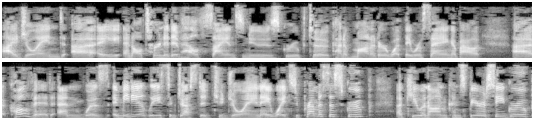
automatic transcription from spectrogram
I joined uh, a an alternative health science news group to kind of monitor what they were saying about uh, COVID and was immediately suggested to join a white supremacist group, a QAnon conspiracy group,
